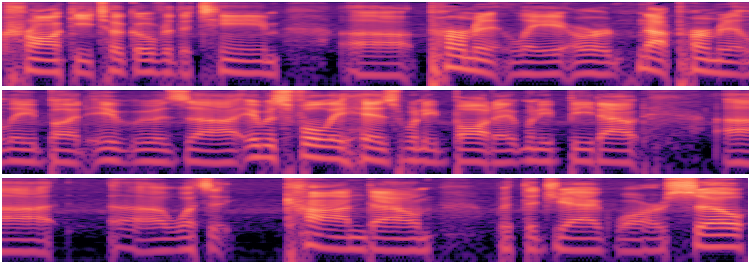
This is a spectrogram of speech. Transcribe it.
Kroenke took over the team uh, permanently, or not permanently, but it was uh, it was fully his when he bought it when he beat out uh, uh, what's it Khan down with the Jaguars. So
